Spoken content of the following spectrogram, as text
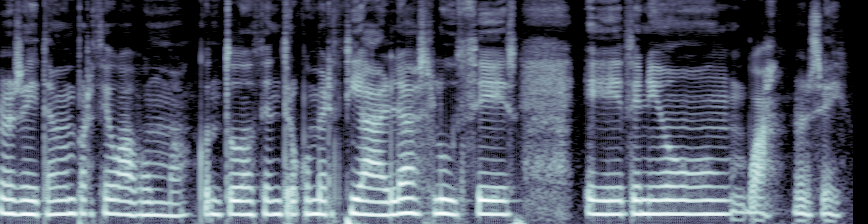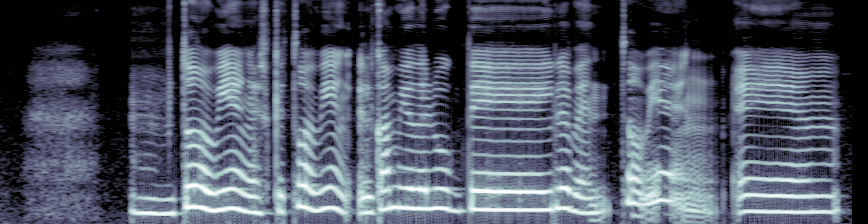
non sei, tamén pareceu a bomba con todo centro comercial, as luces eh, de neón, buah, non sei mm, todo bien, es que todo bien el cambio de look de Eleven, todo bien eh, bien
